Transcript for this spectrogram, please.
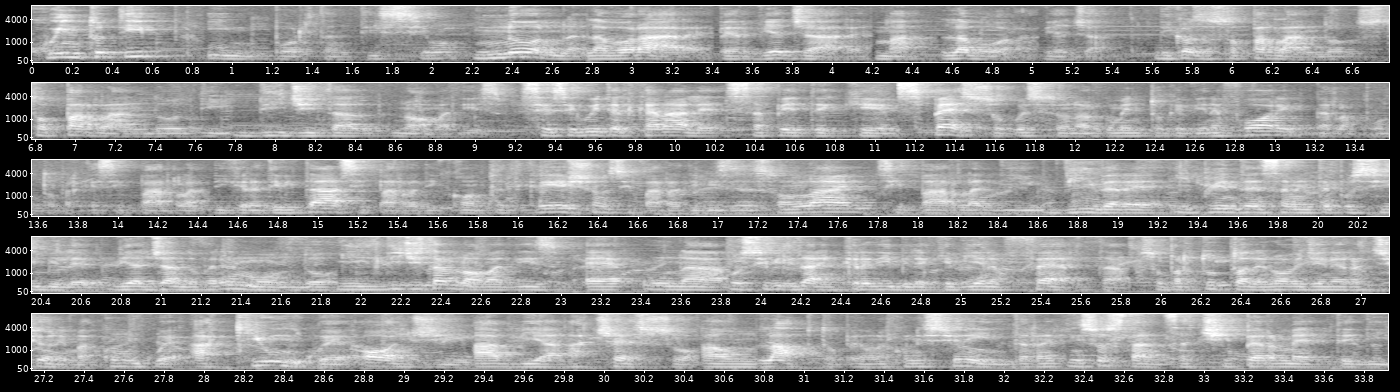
Quinto tip, importantissimo, non lavorare per viaggiare, ma lavora viaggiando. Di cosa sto parlando? Sto parlando di digital nomadism. Se seguite il canale sapete che spesso questo è un argomento che viene fuori, per l'appunto perché si parla di creatività, si parla di content creation, si parla di business online, si parla di vivere il più intensamente possibile viaggiando per il mondo. Il digital nomadism è una possibilità incredibile che viene offerta soprattutto alle nuove generazioni, ma comunque a chiunque oggi abbia accesso a un laptop e una connessione internet, in sostanza ci permette di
